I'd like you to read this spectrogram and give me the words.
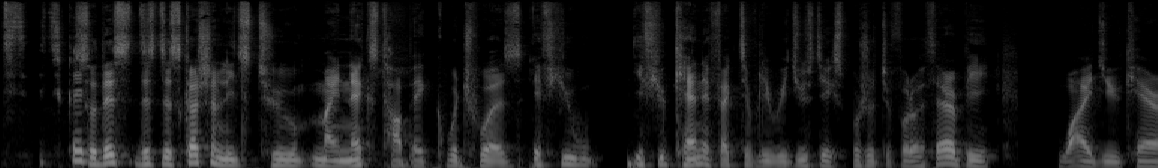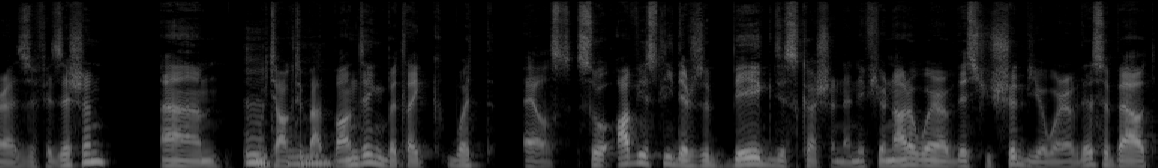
it's, it's good. So this this discussion leads to my next topic, which was if you if you can effectively reduce the exposure to phototherapy, why do you care as a physician? Um, mm-hmm. We talked about mm-hmm. bonding, but like what else? So obviously, there's a big discussion, and if you're not aware of this, you should be aware of this about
